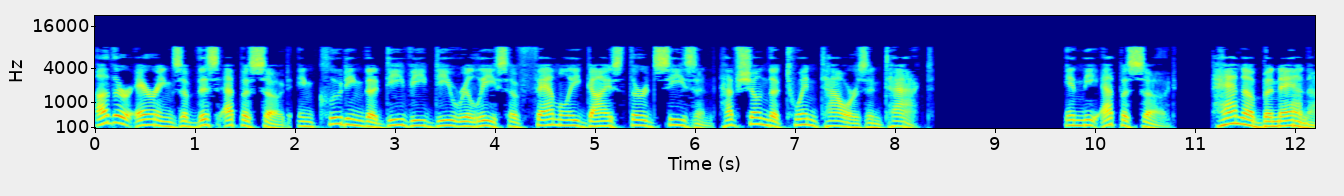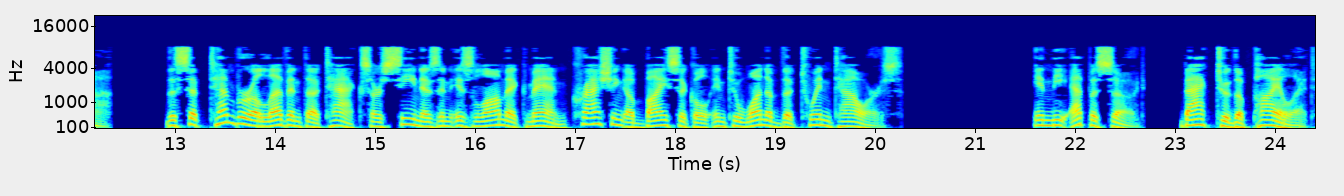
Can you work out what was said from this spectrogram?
Other airings of this episode including the DVD release of Family Guy's third season have shown the Twin Towers intact. In the episode, Hannah Banana, the September 11 attacks are seen as an Islamic man crashing a bicycle into one of the Twin Towers. In the episode, Back to the Pilot,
